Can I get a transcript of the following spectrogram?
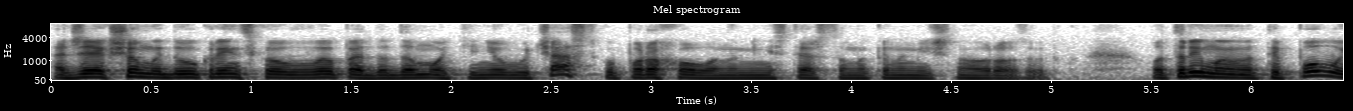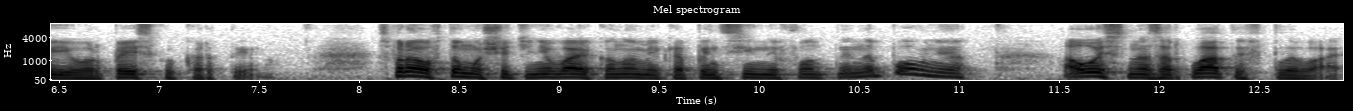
Адже якщо ми до українського ВВП додамо тіньову частку, пораховану Міністерством економічного розвитку, отримаємо типову європейську картину. Справа в тому, що тіньова економіка пенсійний фонд не наповнює, а ось на зарплати впливає.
